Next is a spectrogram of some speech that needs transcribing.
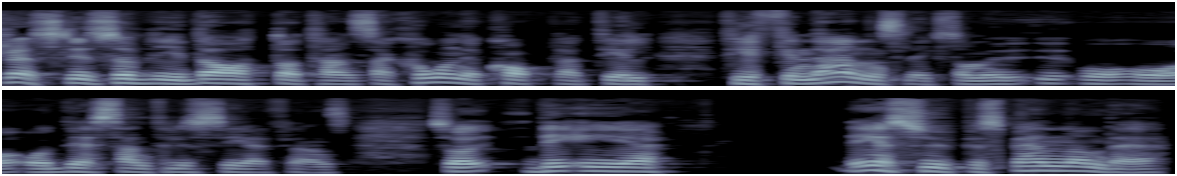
plötsligt så blir datatransaktioner kopplat till, till finans liksom, och, och, och decentraliserad finans. Så det är, det är superspännande.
